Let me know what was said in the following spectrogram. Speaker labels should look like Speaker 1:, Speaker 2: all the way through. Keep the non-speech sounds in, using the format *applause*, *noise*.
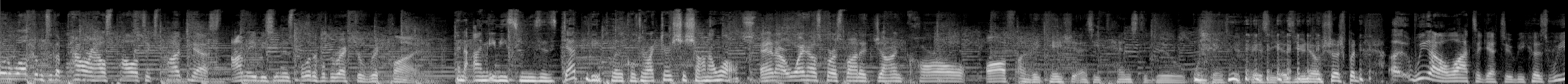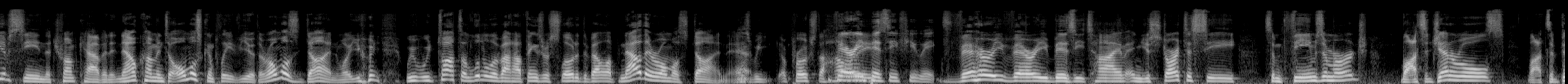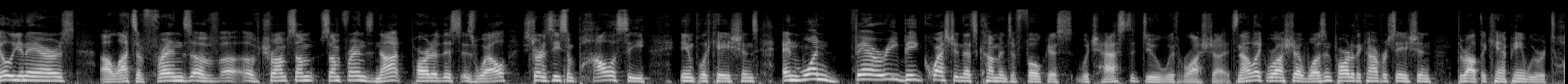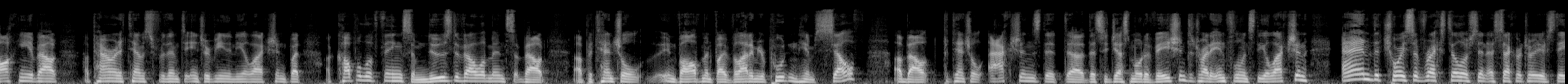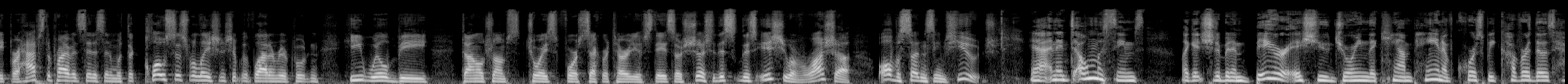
Speaker 1: Hello and welcome to the Powerhouse Politics Podcast. I'm ABC News political director Rick Klein.
Speaker 2: And I'm ABC News' deputy political director, Shushannah Walshe.
Speaker 1: And our White House correspondent, Jon Karl off on vacation as he tends to do when things get busy, as you know, Shush. But uh, we got a lot to get to because we have seen the Trump cabinet now come into almost complete view. They're almost done. Well, you, we, we talked a little about how things were slow to develop. Now they're almost done as we approach the holidays.
Speaker 2: Very busy few weeks.
Speaker 1: Very, very busy time. And you start to see some themes emerge. Lots of generals, lots of billionaires, uh, lots of friends of uh, of Trump. Some some friends not part of this as well. You start to see some policy implications, and one very big question that's come into focus, which has to do with Russia. It's not like Russia wasn't part of the conversation throughout the campaign. We were talking about apparent attempts for them to intervene in the election, but a couple of things, some news developments about uh, potential involvement by Vladimir Putin himself, about potential actions that uh, that suggest motivation to try to influence the election, and the choice of Rex Tillerson as Secretary of State, perhaps the private citizen with the closest relationship with Vladimir Putin. He will be Donald Trump's choice for Secretary of State. So, shush, this, this issue of Russia all of a sudden seems huge.
Speaker 2: Yeah, and it almost seems like it should have been a bigger issue during the campaign. Of course, we covered those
